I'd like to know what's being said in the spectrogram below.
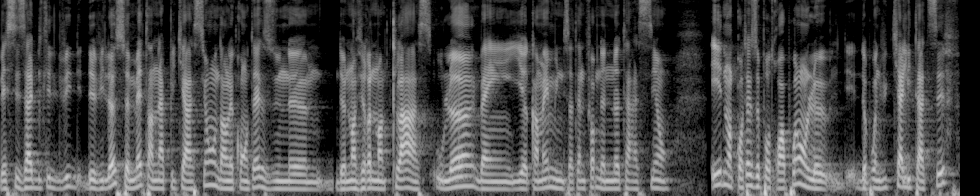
bien, ces habiletés de vie-là se mettent en application dans le contexte d'un environnement de classe où là, ben, il y a quand même une certaine forme de notation. Et dans le contexte de pour trois points, de point de vue qualitatif,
